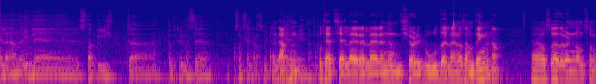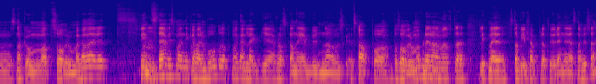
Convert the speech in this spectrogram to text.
eller en rimelig stabilt uh, temperaturmessig Altså en kjeller da, som ikke Ja, er en mye temperatur. Potetkjeller eller en Ja. kjølig bod eller noen sånne ting. Ja. Eh, Og så er det vel noen som snakker om at soverommet kan være et fint Mm. sted hvis man ikke har en bod, og at man kan legge flaskene i bunnen av et skap på, på soverommet, for der har man ofte litt mer stabil temperatur enn i resten av huset.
